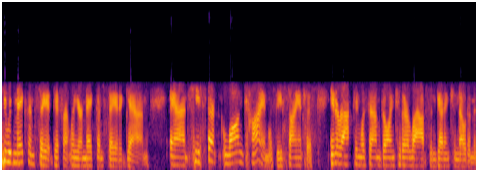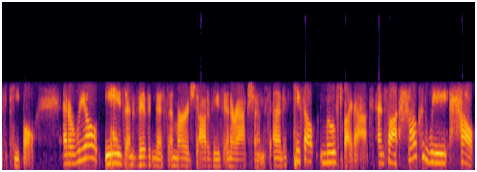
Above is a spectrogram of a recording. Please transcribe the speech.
he would make them say it differently or make them say it again. And he spent long time with these scientists, interacting with them, going to their labs, and getting to know them as people. And a real ease and vividness emerged out of these interactions. And he felt moved by that and thought, how could we help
